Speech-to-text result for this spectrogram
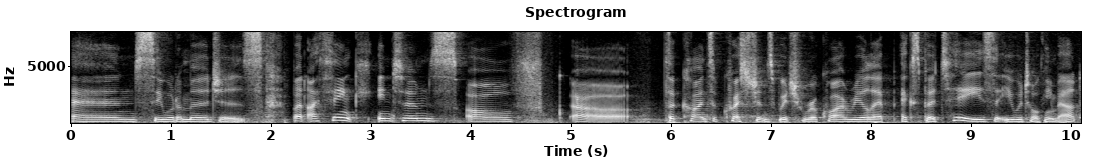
and see what emerges. But I think, in terms of uh, the kinds of questions which require real expertise that you were talking about,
